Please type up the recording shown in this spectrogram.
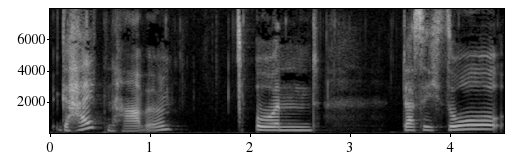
gehalten habe und dass ich so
